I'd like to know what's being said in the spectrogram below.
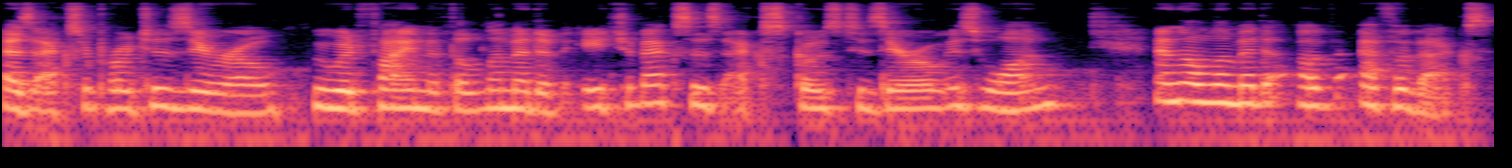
as x approaches 0. We would find that the limit of h of x as x goes to 0 is 1, and the limit of f of x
